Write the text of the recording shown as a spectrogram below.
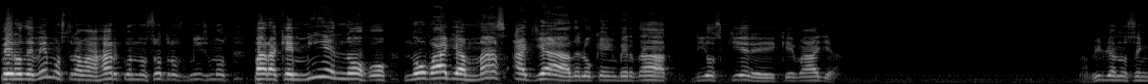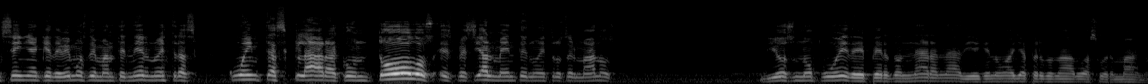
pero debemos trabajar con nosotros mismos para que mi enojo no vaya más allá de lo que en verdad Dios quiere que vaya. La Biblia nos enseña que debemos de mantener nuestras cuentas claras con todos, especialmente nuestros hermanos. Dios no puede perdonar a nadie que no haya perdonado a su hermano.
